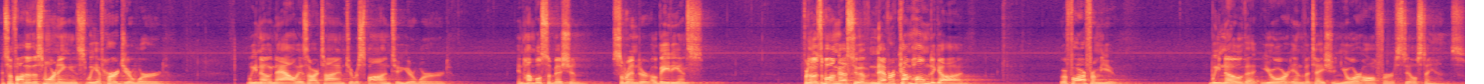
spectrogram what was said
And so, Father, this morning, as we have heard your word, we know now is our time to respond to your word in humble submission, surrender, obedience. For those among us who have never come home to God, who are far from you, we know that your invitation, your offer still stands.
